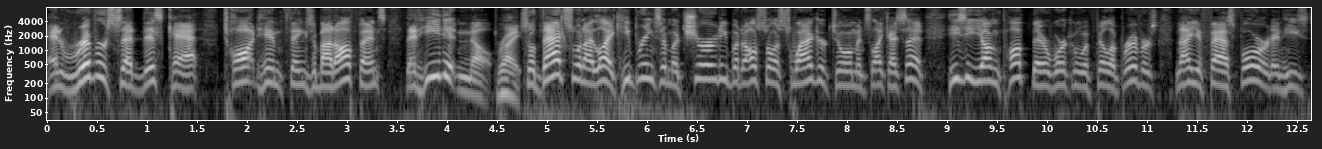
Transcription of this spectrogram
And Rivers said this cat taught him things about offense that he didn't know. Right. So that's what I like. He brings a maturity, but also a swagger to him. It's like I said, he's a young pup there working with Philip Rivers. Now you fast forward, and he's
